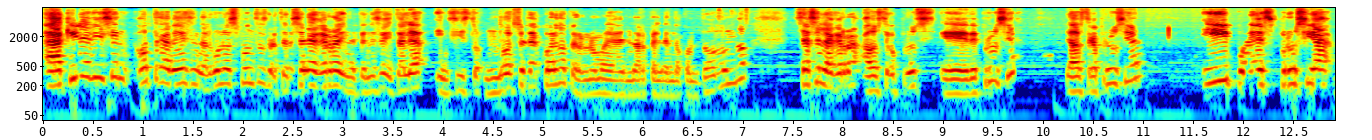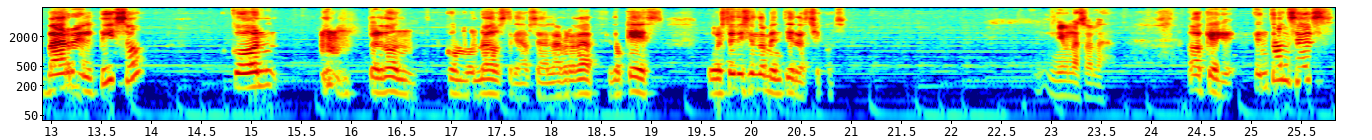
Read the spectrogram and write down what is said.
Aquí le dicen otra vez en algunos puntos la tercera guerra de independencia de Italia, insisto, no estoy de acuerdo, pero no voy a andar peleando con todo el mundo. Se hace la guerra eh, de Prusia, de Austria-Prusia, y pues Prusia barre el piso con, perdón, con Austria, o sea, la verdad, lo que es. O estoy diciendo mentiras, chicos. Ni una sola. Ok, entonces,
